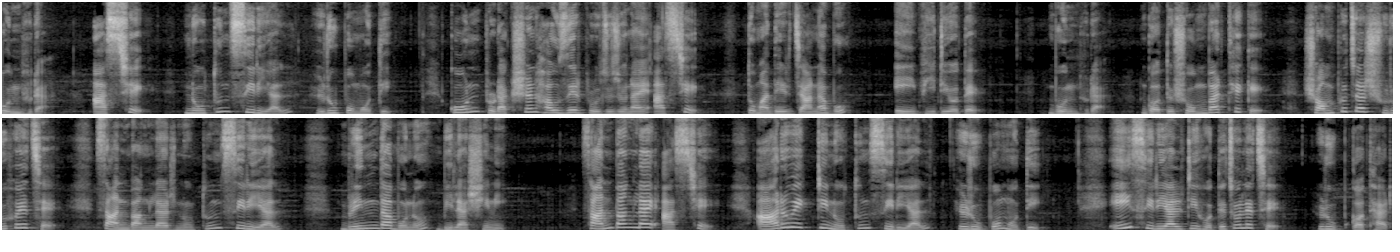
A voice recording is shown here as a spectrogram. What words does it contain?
বন্ধুরা, আসছে নতুন সিরিয়াল রূপমতি। কোন প্রোডাকশন হাউসের প্রযোজনায় আসছে তোমাদের জানাব এই ভিডিওতে। বন্ধুরা, গত সোমবার থেকে সম্প্রচার শুরু হয়েছে সান বাংলার নতুন সিরিয়াল বৃন্দাবন বিলাসিনী। সান বাংলায় আসছে আরও একটি নতুন সিরিয়াল রূপমতি। এই সিরিয়ালটি হতে চলেছে রূপকথার।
